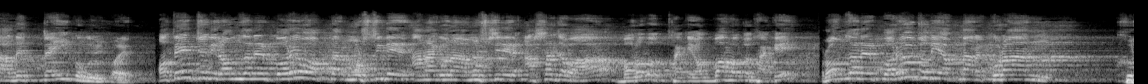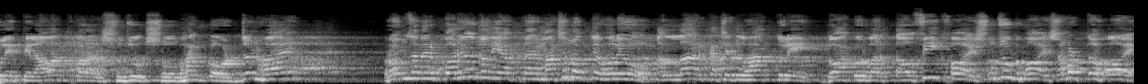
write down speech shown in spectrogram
তাদেরটাই কবুল করে অতএব যদি রমজানের পরেও আপনার মসজিদের আনাগোনা, মসজিদের আসা যাওয়া বলবৎ থাকে, অব্যাহত থাকে, রমজানের পরেও যদি আপনার কোরআন খুলে তেলাওয়াত করার সুযোগ, সৌভাগ্য অর্জন হয়, রমজানের পরেও যদি আপনার মাঝে মধ্যে হলেও আল্লাহর কাছে দুহাত তুলে দোয়া করবার তৌফিক হয়, সুযোগ হয়, সামর্থ্য হয়,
